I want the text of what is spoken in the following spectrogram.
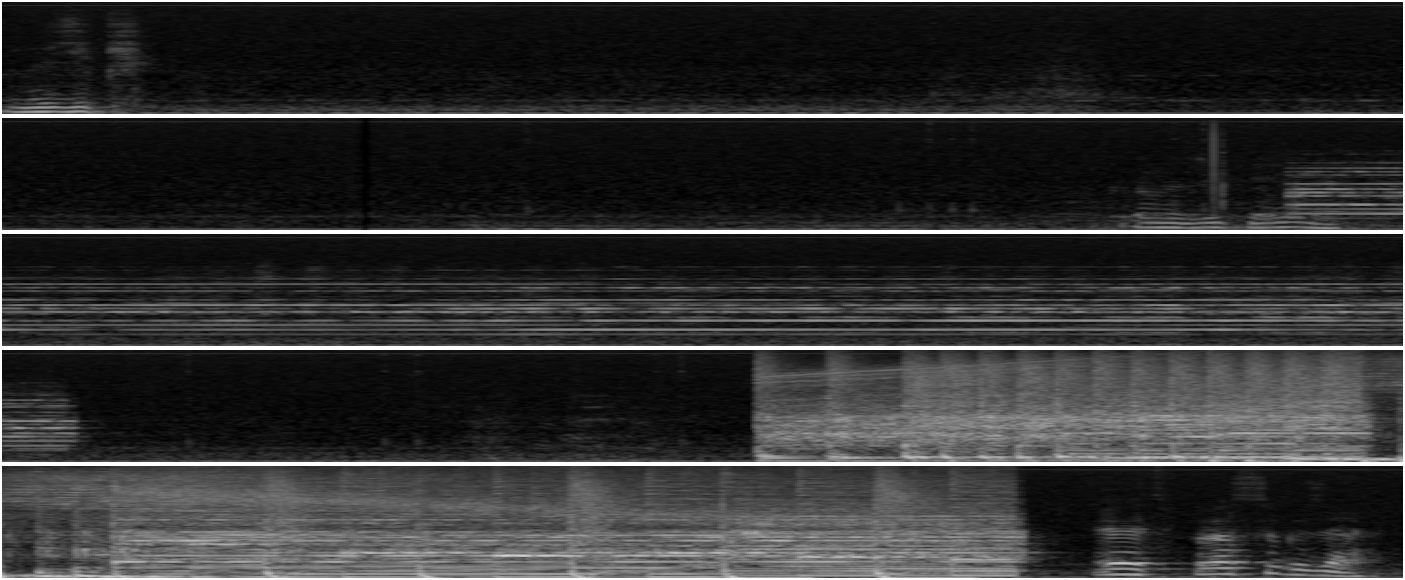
Müzik. Müzik değil mi? Evet burası güzel.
